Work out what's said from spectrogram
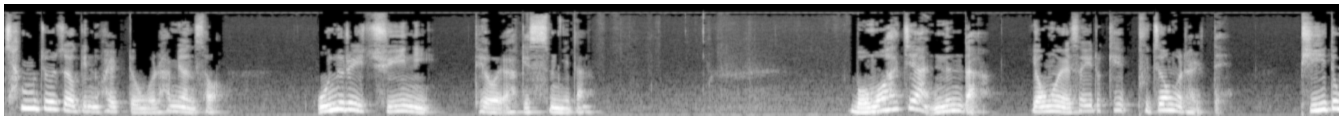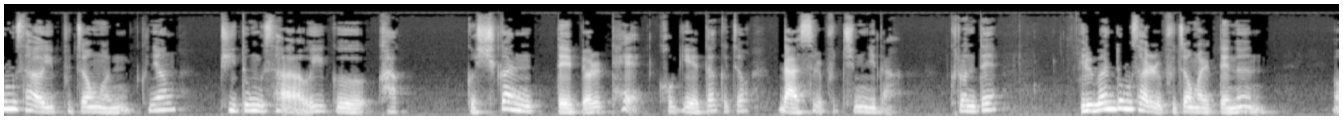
창조적인 활동을 하면서 오늘의 주인이 되어야 하겠습니다. 뭐뭐 하지 않는다. 영어에서 이렇게 부정을 할 때 비동사의 부정은 그냥 비동사의 그각 그 시간대별 태 거기에다 그저 낫을 붙입니다. 그런데 일반 동사를 부정할 때는 어,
